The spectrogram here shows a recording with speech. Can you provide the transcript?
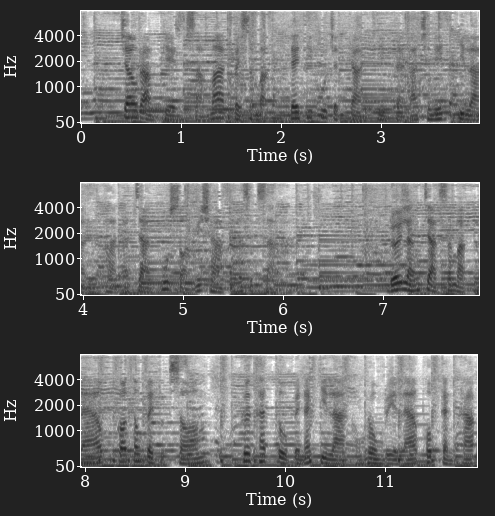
46 เจ้ารามเกณฑ์สามารถไปสมัครได้ที่ผู้จัดการทีมแต่ละชนิดกีฬาหรือผ่านอาจารย์ผู้สอนวิชาพละศึกษา โดยหลังจากสมัครแล้วก็ต้องไปฝึกซ้อม เพื่อคัดตัวเป็นนักกีฬาของโรงเรียนแล้วพบกันครับ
